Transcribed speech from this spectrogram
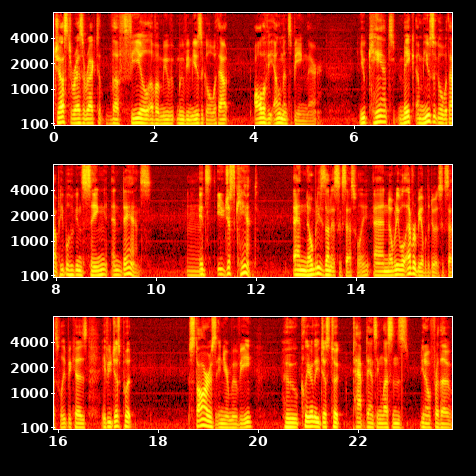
just resurrect the feel of a movie musical without all of the elements being there. You can't make a musical without people who can sing and dance. It's you just can't. And nobody's done it successfully, and nobody will ever be able to do it successfully because if you just put stars in your movie who clearly just took tap dancing lessons, you know, for the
